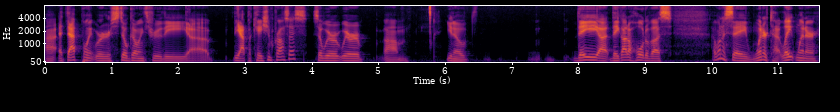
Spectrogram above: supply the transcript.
Uh, at that point, we were still going through the uh, the application process. So we were we were, um, you know, they uh, they got a hold of us. I want to say wintertime, late winter,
